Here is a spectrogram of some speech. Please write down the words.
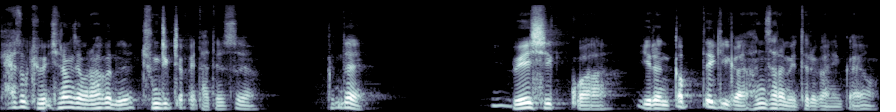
계속 신앙생활을 하거든요. 중직자까지 다 됐어요. 근데 외식과 이런 껍데기가 한 사람에 들어가니까요.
